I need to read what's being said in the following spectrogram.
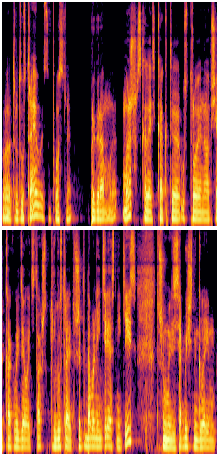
э, трудоустраиваются после программы. Можешь сказать, как это устроено вообще, как вы делаете так, чтобы трудоустраивать? Потому что это довольно интересный кейс, потому что мы здесь обычно говорим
